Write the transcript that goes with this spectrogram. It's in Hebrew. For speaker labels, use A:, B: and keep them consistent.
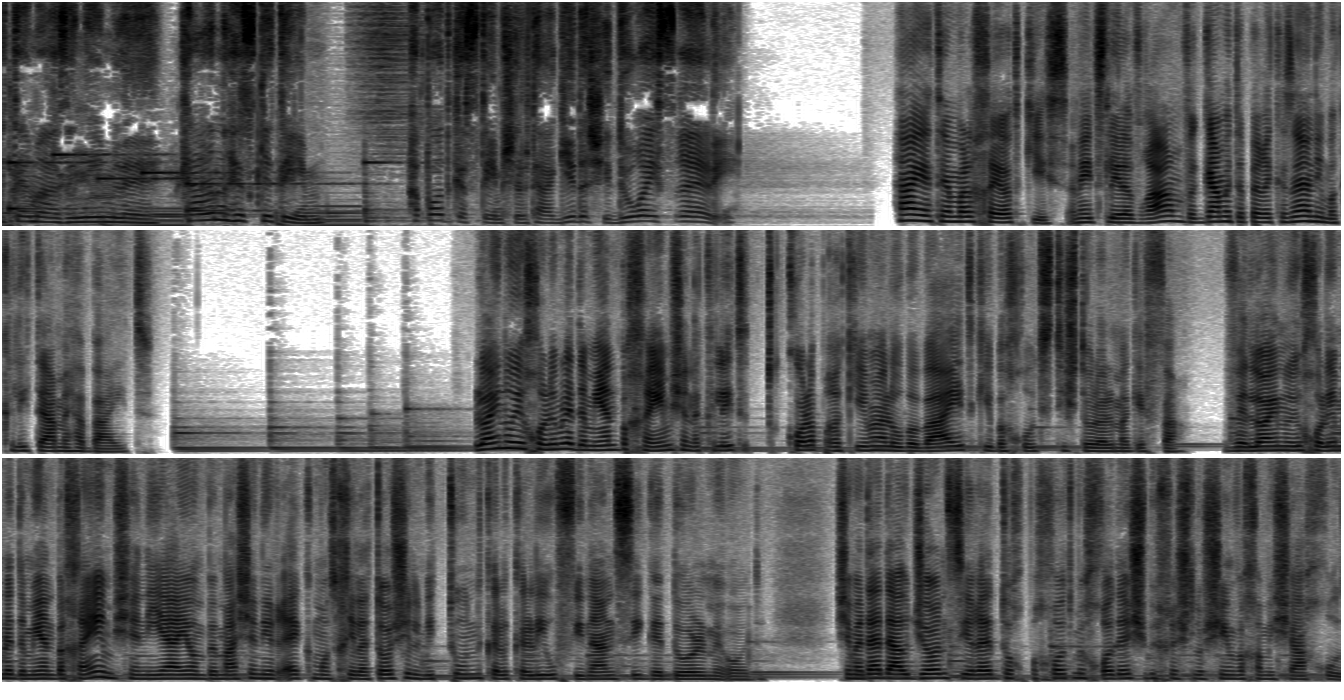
A: אתם מאזינים לכאן הסכתים, הפודקאסטים של תאגיד השידור הישראלי.
B: היי, אתם על חיות כיס. אני צליל אברהם, וגם את הפרק הזה אני מקליטה מהבית. לא היינו יכולים לדמיין בחיים שנקליט את כל הפרקים האלו בבית, כי בחוץ תשתולל מגפה. ולא היינו יכולים לדמיין בחיים שנהיה היום במה שנראה כמו תחילתו של מיתון כלכלי ופיננסי גדול מאוד. שמדד דאו ג'ונס ירד תוך פחות מחודש בכ-35%,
